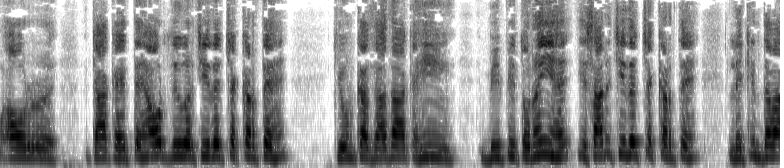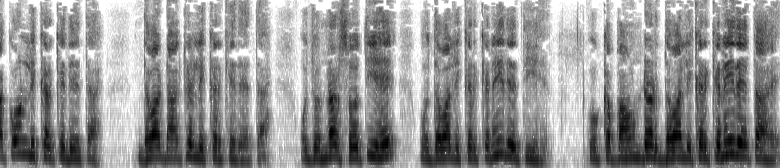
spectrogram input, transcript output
اور کیا کہتے ہیں، اور دیگر چیزیں چیک کرتے ہیں کہ ان کا زیادہ کہیں بی پی تو نہیں ہے، یہ ساری چیزیں چیک کرتے ہیں۔ لیکن دوا کون لکھ کر کے دیتا ہے؟ دوا ڈاکٹر لکھ کر کے دیتا ہے۔ وہ جو نرس ہوتی ہے، وہ دوا لکھ کر کے نہیں دیتی ہے۔ وہ کمپاؤنڈر دوا لکھ کر کے نہیں دیتا ہے؟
